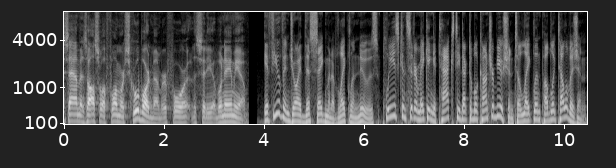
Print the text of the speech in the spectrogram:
Sam is also a former school board member for the city of Onamia. If you've enjoyed this segment of Lakeland News, please consider making a tax-deductible contribution to Lakeland Public Television.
